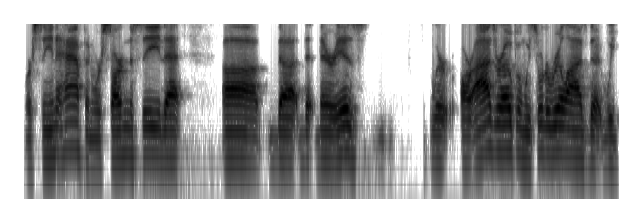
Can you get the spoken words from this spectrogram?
We're seeing it happen. We're starting to see that uh, the that there is where our eyes are open. We sort of realize that we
